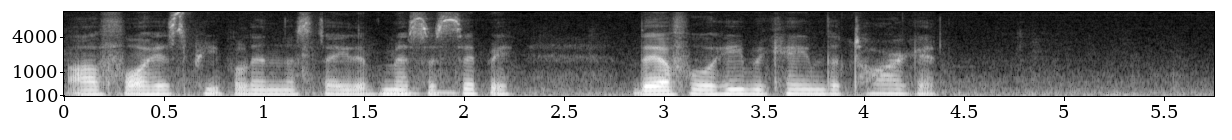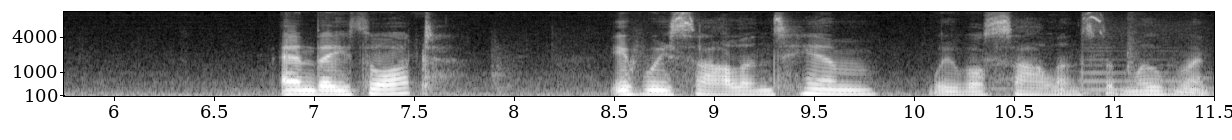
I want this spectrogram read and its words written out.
uh, for his people in the state of Mississippi. Therefore, he became the target. And they thought, if we silence him, we will silence the movement.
